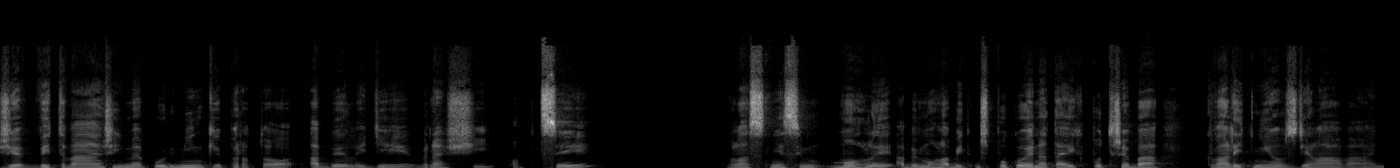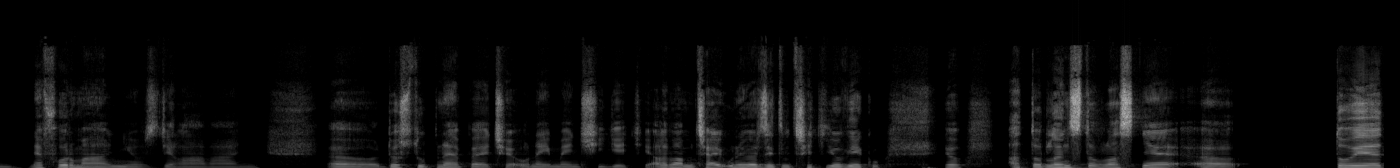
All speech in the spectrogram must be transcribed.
že vytváříme podmínky pro to, aby lidi v naší obci vlastně si mohli, aby mohla být uspokojena ta jejich potřeba kvalitního vzdělávání, neformálního vzdělávání, eh, dostupné péče o nejmenší děti. Ale máme třeba i univerzitu třetího věku. Jo? A tohle to vlastně, eh, to je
